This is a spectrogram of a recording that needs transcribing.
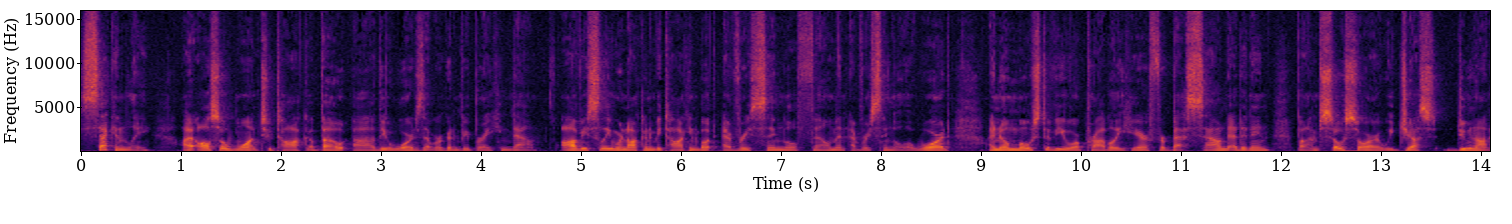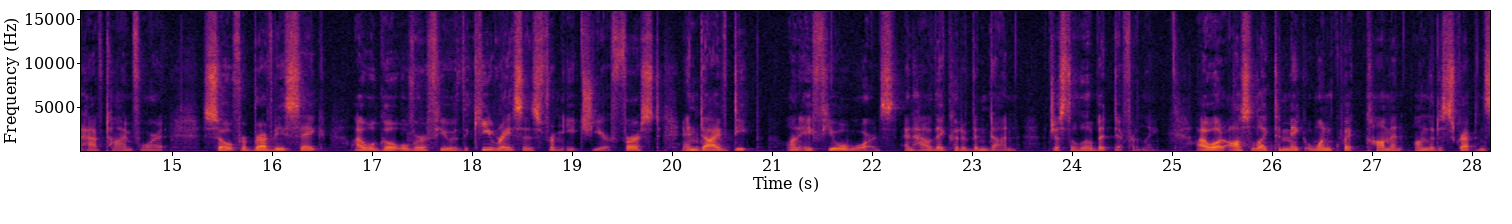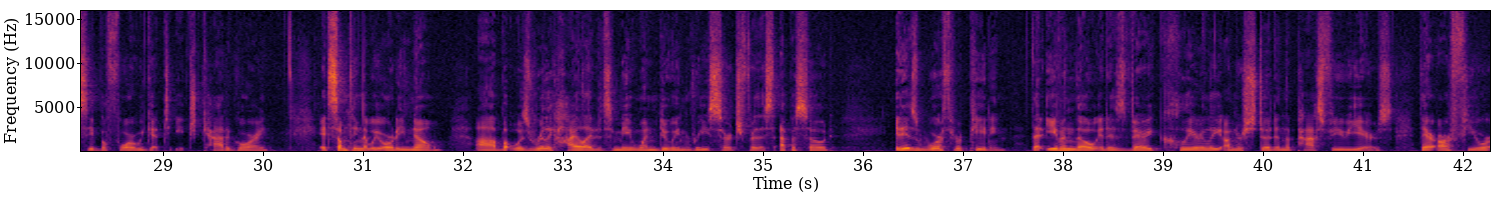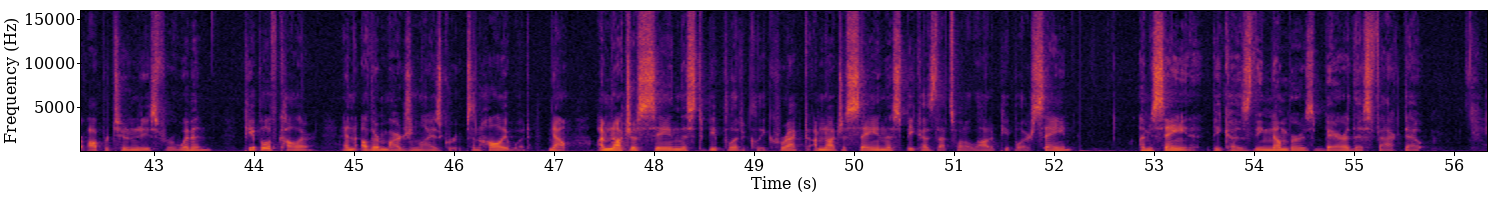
Secondly, I also want to talk about uh, the awards that we're going to be breaking down. Obviously, we're not going to be talking about every single film and every single award. I know most of you are probably here for best sound editing, but I'm so sorry we just do not have time for it. So, for brevity's sake, I will go over a few of the key races from each year first and dive deep on a few awards and how they could have been done just a little bit differently. I would also like to make one quick comment on the discrepancy before we get to each category. It's something that we already know, uh, but was really highlighted to me when doing research for this episode. It is worth repeating that even though it is very clearly understood in the past few years, there are fewer opportunities for women, people of color, and other marginalized groups in Hollywood. Now, I'm not just saying this to be politically correct. I'm not just saying this because that's what a lot of people are saying. I'm saying it because the numbers bear this fact out.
